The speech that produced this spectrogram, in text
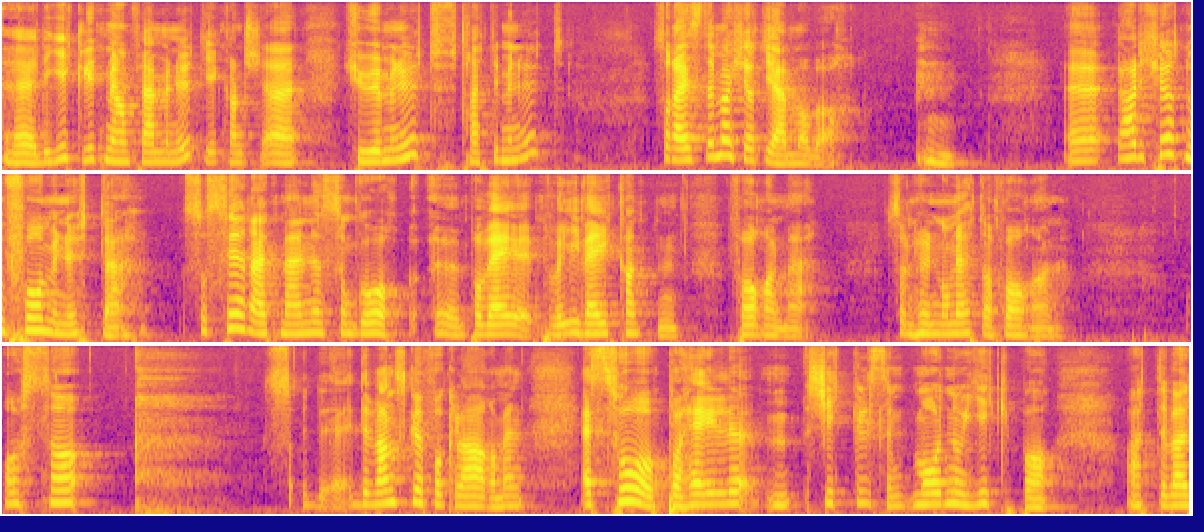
Eh, det gikk litt mer enn fem minutter. Det gikk kanskje 20 minutter. 30 minutter. Så reiste jeg meg og kjørte hjemover. Eh, jeg hadde kjørt noen få minutter. Så ser jeg et menneske som går uh, på vei, på, i veikanten foran meg. Sånn 100 meter foran. Og så, så det, det, er vanskelig å forklare, men jeg så på hele skikkelsen, måten hun gikk på, at det var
